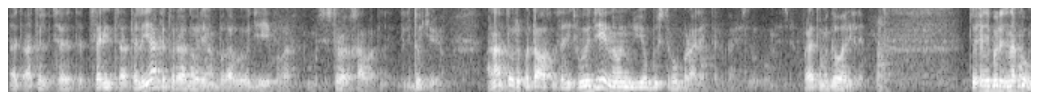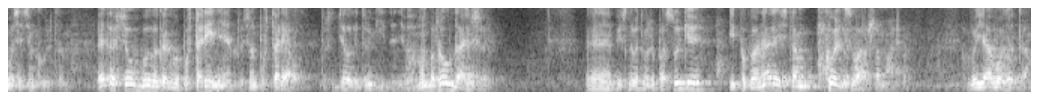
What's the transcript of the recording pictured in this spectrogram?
это, царица Аталия, которая одно время была в Иудее, была сестрой Ахава, или дочерью, она тоже пыталась насадить в Иудею, но ее быстро убрали тогда, если вы помните. Поэтому говорили. То есть они были знакомы с этим культом. Это все было как бы повторением, то есть он повторял то, что делали другие до него. Но он пошел дальше. Э, написано в этом же посуке, и поклонялись там кольцва Шамая, в Яводу там.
